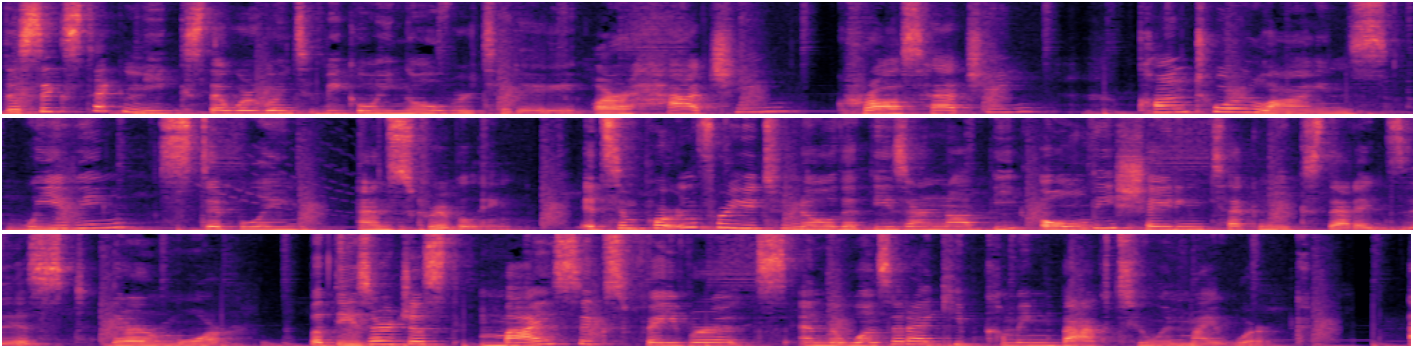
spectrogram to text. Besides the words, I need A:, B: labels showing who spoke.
A: The six techniques that we're going to be going over today are hatching, cross hatching, contour lines, weaving, stippling, and scribbling. It's important for you to know that these are not the only shading techniques that exist, there are more. But these are just my six favorites and the ones that I keep coming back to in my work.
